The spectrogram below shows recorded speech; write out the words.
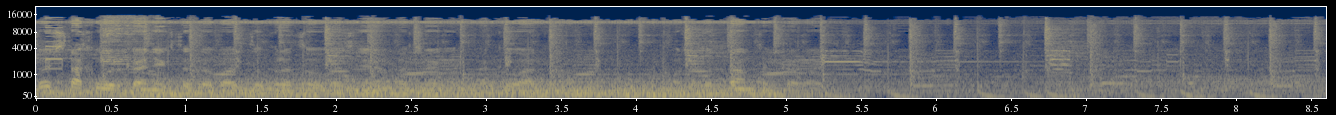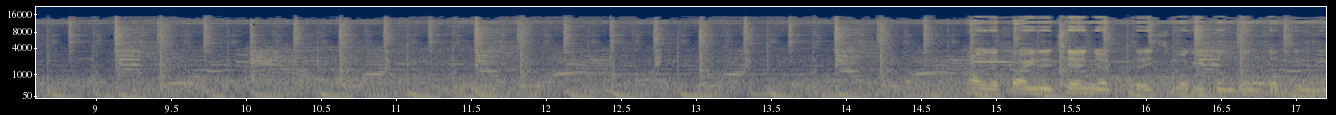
Coś ta chmurka nie chce za bardzo pracować, nie wiem dlaczego. Tak ładnie. Ale fajny cień od tej smugi kondensacyjnej.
